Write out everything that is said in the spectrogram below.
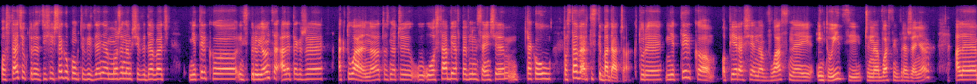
postacią, która z dzisiejszego punktu widzenia może nam się wydawać nie tylko inspirująca, ale także aktualna, to znaczy uosabia w pewnym sensie taką postawę artysty badacza, który nie tylko opiera się na własnej intuicji czy na własnych wrażeniach, ale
